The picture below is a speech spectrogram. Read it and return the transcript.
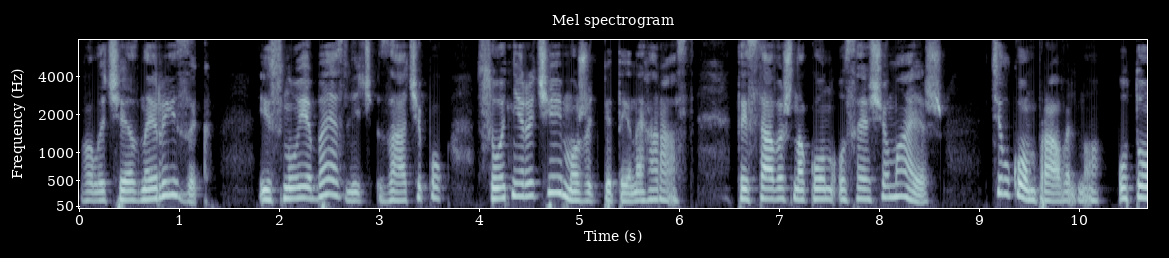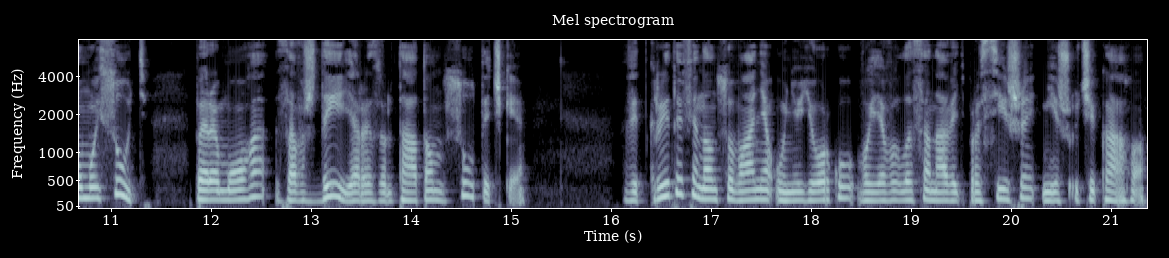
величезний ризик. Існує безліч зачіпок, сотні речей можуть піти негаразд. Ти ставиш на кон усе, що маєш. Цілком правильно, у тому й суть. Перемога завжди є результатом сутички. Відкрите фінансування у Нью-Йорку виявилося навіть простіше, ніж у Чикаго.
